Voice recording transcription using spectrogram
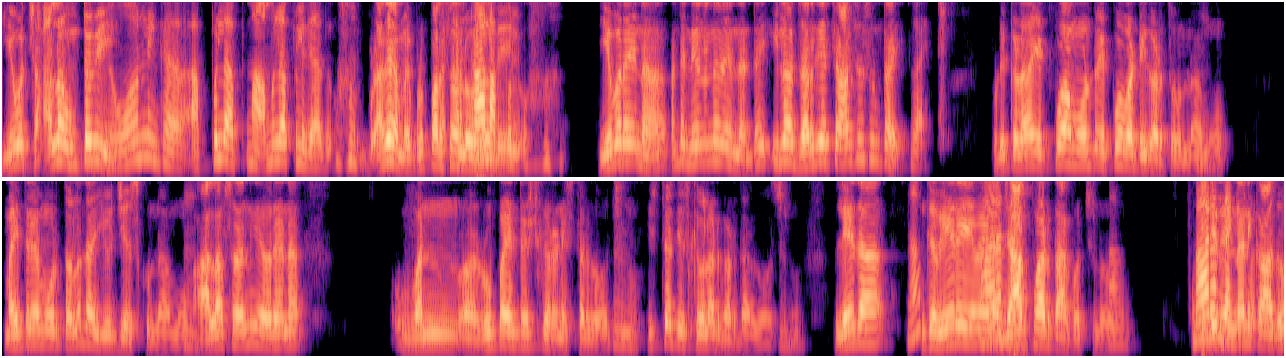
ఏవో చాలా ఉంటవి. లోన్లు ఇంకా అప్పులు అప్పు- మామూలు అప్పులు కాదు. అదే అమ్మా ఇప్పుడు పర్సనల్ లోన్ అప్పులు. ఎవరైనా అంటే నేను అన్నది ఏంటంటే ఇలా జరిగే ఛాన్సెస్ ఉంటాయి. ఇప్పుడు ఇక్కడ ఎక్కువ అమౌంట్ ఎక్కువ వడ్డీ కడుతూ ఉన్నాము. మైత్రేయ ముహూర్తంలో దాన్ని యూజ్ చేసుకున్నాము. ఆల్ ఆఫ్ సడన్ ఎవరైనా వన్ రూపాయి ఇంట్రెస్ట్ ఎవరైనా ఇస్తారు కావచ్చును Hmm. ఇస్తే తీసుకెళ్ళి అటు కడతారు కావచ్చును లేదా? ఇంకా వేరే ఏమైనా భారం జాక్ పాటు తాకొచ్చును రెండని కాదు.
